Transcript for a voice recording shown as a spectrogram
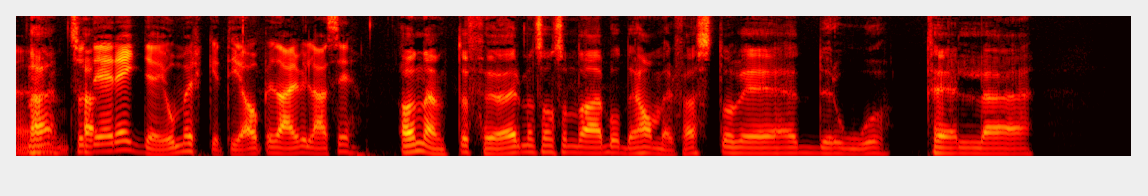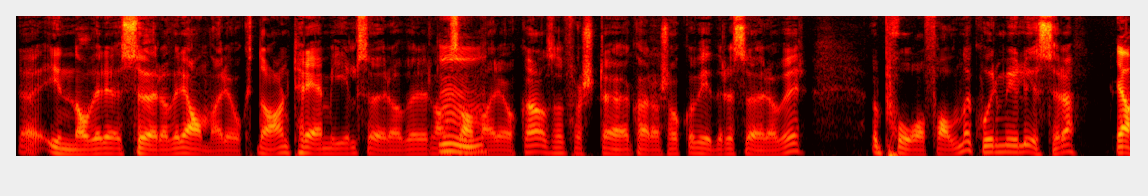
Eh, Nei, så det redder jo mørketida oppi der, vil jeg si. Jeg har nevnt det før, men sånn som da jeg bodde i Hammerfest, og vi dro til eh, innover, sørover i Anarjokdalen, tre mil sørover langs mm. Anárjohka. altså først Karasjok og videre sørover. Påfallende hvor mye lysere Ja.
